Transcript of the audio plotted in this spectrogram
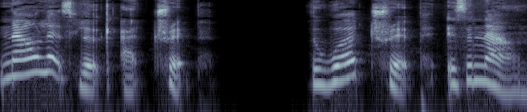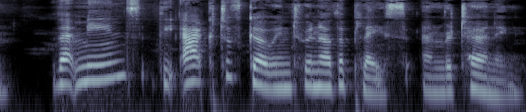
Now let's look at trip. The word trip is a noun that means the act of going to another place and returning.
